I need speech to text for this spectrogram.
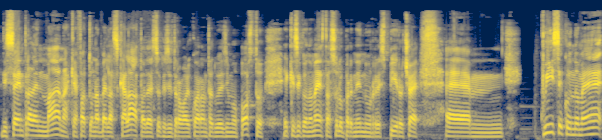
Di Central and Mana che ha fatto una bella scalata adesso che si trova al 42esimo posto e che secondo me sta solo prendendo un respiro. Cioè, ehm, qui secondo me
